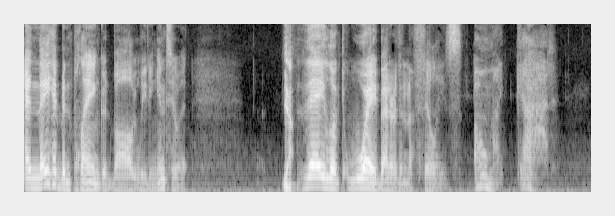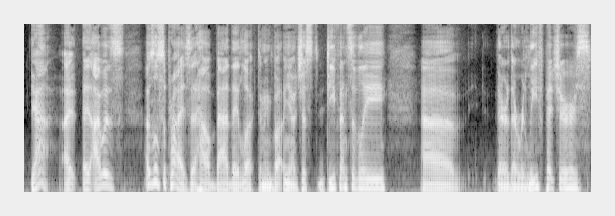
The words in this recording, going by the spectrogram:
and they had been playing good ball leading into it. Yeah. They looked way better than the Phillies. Oh my god. Yeah, I I was I was a little surprised at how bad they looked. I mean, but you know, just defensively, uh, their their relief pitchers,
